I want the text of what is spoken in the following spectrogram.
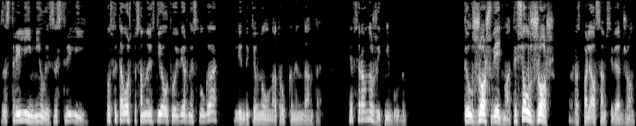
«Застрели, милый, застрели! После того, что со мной сделал твой верный слуга, — Линда кивнула на труп коменданта, — я все равно жить не буду». «Ты лжешь, ведьма! Ты все лжешь!» — распалял сам себя Джон.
